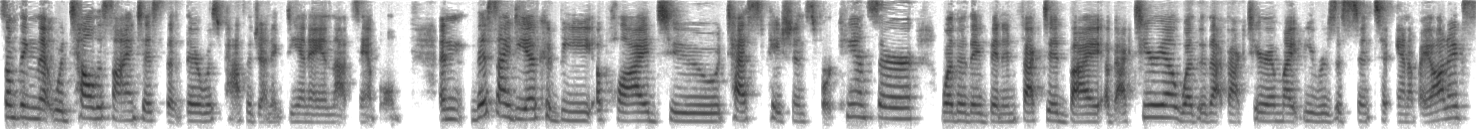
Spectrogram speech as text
something that would tell the scientist that there was pathogenic DNA in that sample. And this idea could be applied to test patients for cancer, whether they've been infected by a bacteria, whether that bacteria might be resistant to antibiotics,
